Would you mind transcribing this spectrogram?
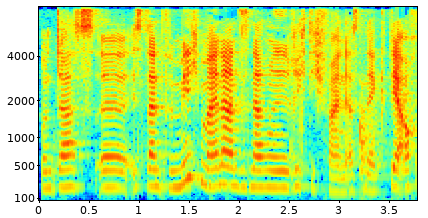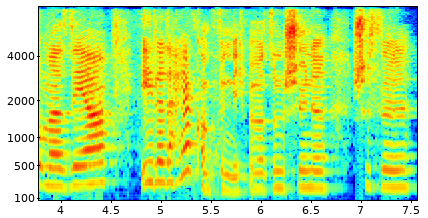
Und das äh, ist dann für mich meiner Ansicht nach ein richtig feiner Snack, der auch immer sehr edel daherkommt, finde ich, wenn man so eine schöne Schüssel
